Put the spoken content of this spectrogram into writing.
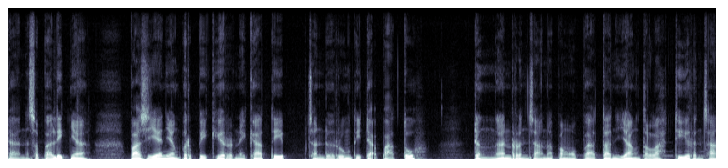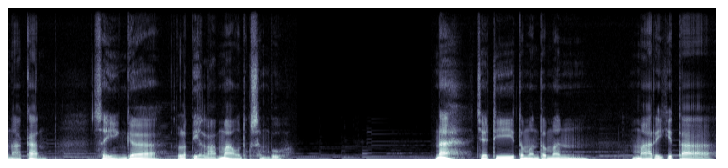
dan sebaliknya, pasien yang berpikir negatif cenderung tidak patuh dengan rencana pengobatan yang telah direncanakan, sehingga lebih lama untuk sembuh. Nah, jadi teman-teman mari kita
